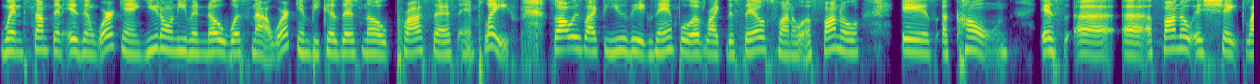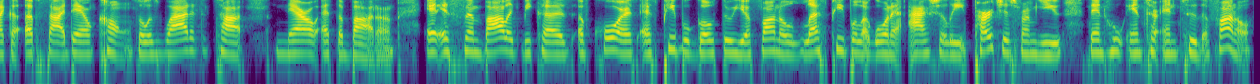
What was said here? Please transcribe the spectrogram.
when something isn't working, you don't even know what's not working because there's no process in place. So I always like to use the example of like the sales funnel. A funnel is a cone. It's a, a, funnel is shaped like an upside down cone. So it's wide at the top, narrow at the bottom. And it's symbolic because of course, as people go through your funnel, less people are going to actually purchase from you than who enter into the funnel.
